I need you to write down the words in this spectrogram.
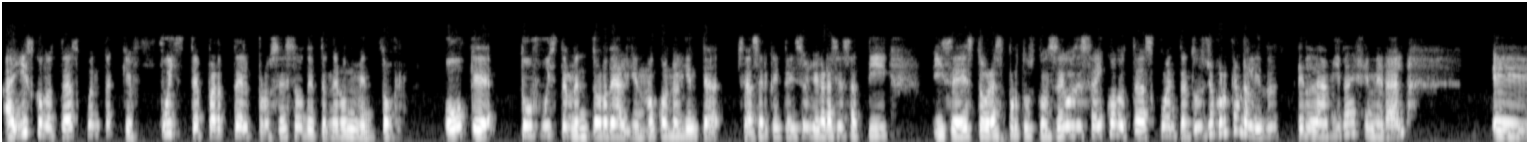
ahí es cuando te das cuenta que fuiste parte del proceso de tener un mentor, o que tú fuiste mentor de alguien, ¿no? Cuando alguien te, se acerca y te dice, oye, gracias a ti hice esto, gracias por tus consejos, es ahí cuando te das cuenta. Entonces yo creo que en realidad en la vida en general eh,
